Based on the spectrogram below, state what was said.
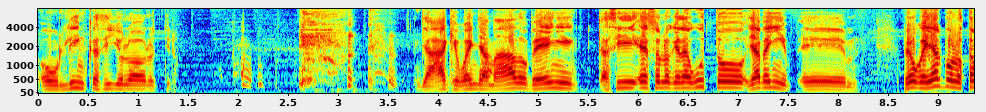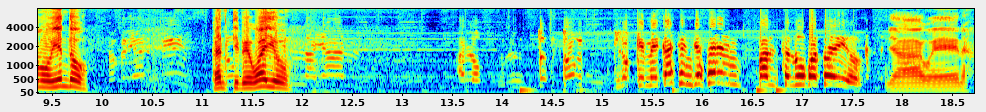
O un link así yo lo abro el tiro. ya, qué buen llamado, Peñi. Así, eso es lo que da gusto. Ya, Peñi. Eh, Peo Gallalpo, lo estamos viendo. Canti Peguayo. Los que me cachen ya saben, para el saludo para todos ellos. Ya, buena.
